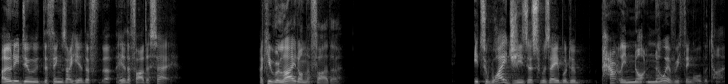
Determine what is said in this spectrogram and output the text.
I only do the things I hear the, uh, hear the Father say. Like he relied on the Father. It's why Jesus was able to apparently not know everything all the time.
